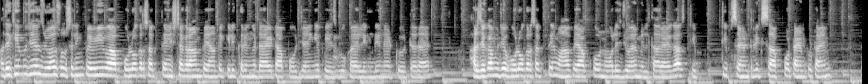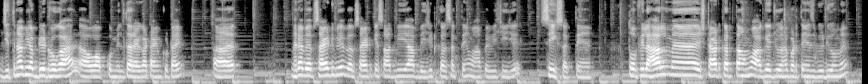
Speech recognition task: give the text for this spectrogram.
और देखिए मुझे जो है सोशल लिंक पे भी आप फॉलो कर सकते हैं इंस्टाग्राम पे, यहाँ पे क्लिक करेंगे डायरेक्ट आप पहुँच जाएँगे। फेसबुक है लिंकडिन है ट्विटर है। हर जगह मुझे फॉलो कर सकते हैं, वहाँ पे आपको नॉलेज जो है मिलता रहेगा। टिप टिप्स एंड ट्रिक्स आपको टाइम टू टाइम जितना भी अपडेट होगा है, वो आपको मिलता रहेगा टाइम टू टाइम मेरा वेबसाइट भी है वेबसाइट के साथ भी आप विज़िट कर सकते हैं, वहाँ पर भी चीज़ें सीख सकते हैं। तो फ़िलहाल मैं स्टार्ट करता हूँ, आगे जो है बढ़ते हैं इस वीडियो में।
